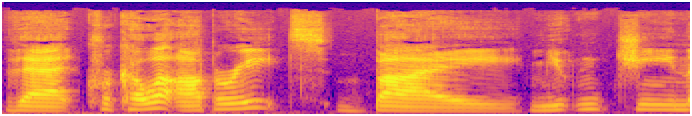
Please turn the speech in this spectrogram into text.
that Krakoa operates by mutant gene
